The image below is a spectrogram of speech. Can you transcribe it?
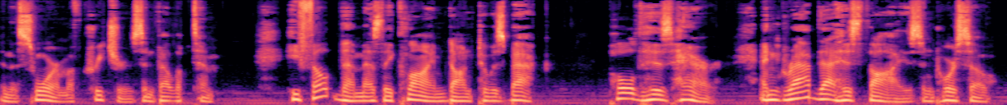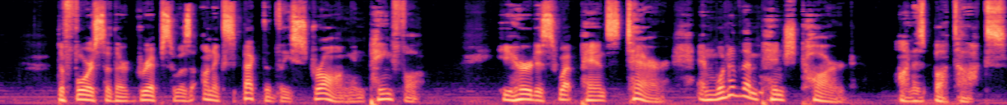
and the swarm of creatures enveloped him. He felt them as they climbed onto his back, pulled his hair, and grabbed at his thighs and torso. The force of their grips was unexpectedly strong and painful. He heard his sweatpants tear, and one of them pinched hard on his buttocks.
